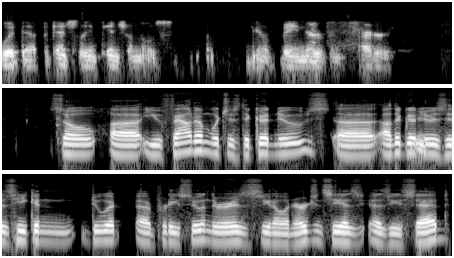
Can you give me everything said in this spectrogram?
would uh, potentially impinge on those, you know, vein, nerve, and artery. So uh, you found him, which is the good news. Uh, other good mm-hmm. news is he can do it uh, pretty soon. There is, you know, an urgency, as as you said.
